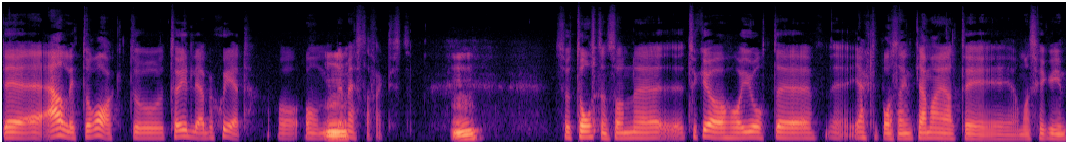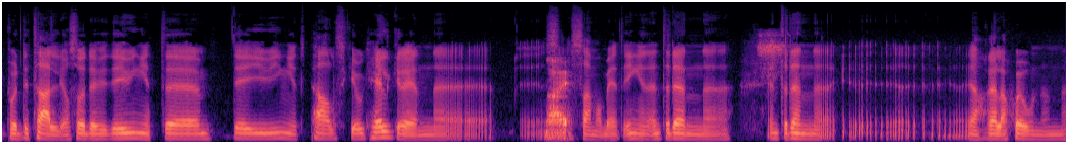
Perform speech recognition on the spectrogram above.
det är ärligt och rakt och tydliga besked om Mm. det mesta faktiskt. Mm. Så Torstensson eh, tycker jag har gjort det eh, jäkligt bra. Sen kan man ju alltid, om man ska gå in på detaljer, så det, det är ju inget, eh, det är ju inget Perlskog Hellgren eh, eh, Nej. samarbete. Ingen, inte den, inte den ja, relationen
